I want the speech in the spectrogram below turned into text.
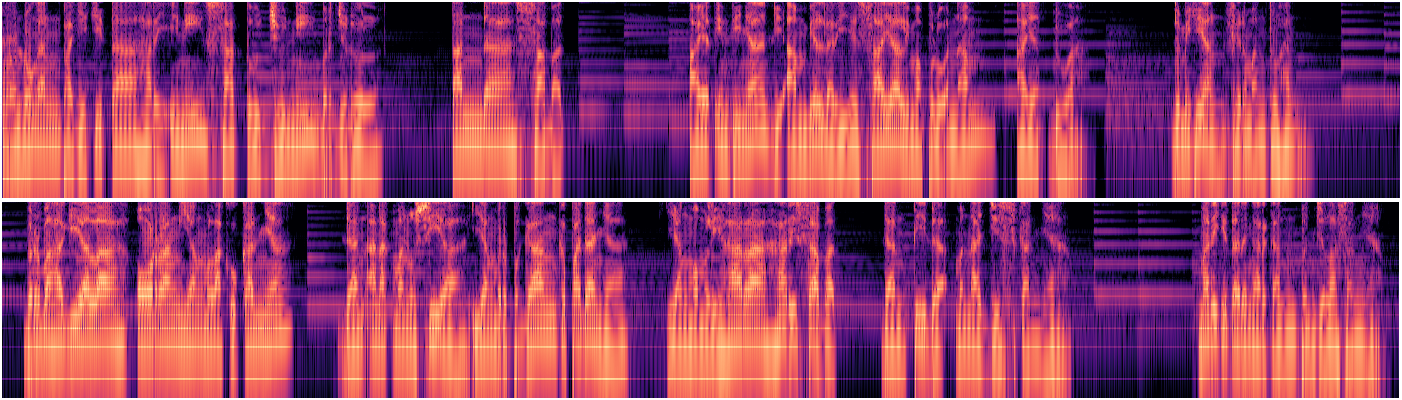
Renungan pagi kita hari ini 1 Juni berjudul Tanda Sabat. Ayat intinya diambil dari Yesaya 56 ayat 2. Demikian firman Tuhan. Berbahagialah orang yang melakukannya dan anak manusia yang berpegang kepadanya yang memelihara hari Sabat dan tidak menajiskannya. Mari kita dengarkan penjelasannya.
